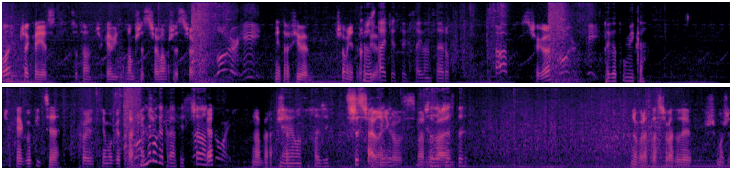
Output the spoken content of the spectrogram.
Oj, czekaj, jest. Co tam? Czekaj, widzę. mam przestrzał, mam przestrzał. Nie trafiłem. Czemu nie trafiłem? Korzystajcie z tych silencerów, Z czego? Tego tłumika. Czekaj, ja go widzę. Tylko nie mogę Ja trafić. nie mogę trafić, strzelam. Ja-. Dobra, Nie wiem o co chodzi. trzy strzały na niego zmarnowałem. Przezroczysty. Dobra, teraz trzeba tutaj może...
